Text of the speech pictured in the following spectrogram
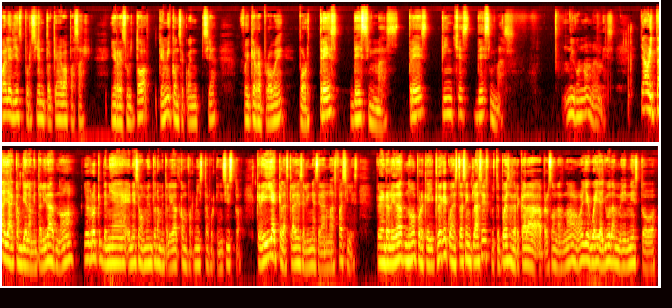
vale 10%, ¿qué me va a pasar? Y resultó que mi consecuencia fue que reprobé por tres décimas. Tres pinches décimas. Digo, no mames. Ya ahorita ya cambié la mentalidad, ¿no? Yo creo que tenía en ese momento una mentalidad conformista porque, insisto, creía que las clases en línea eran más fáciles. Pero en realidad no, porque creo que cuando estás en clases, pues te puedes acercar a, a personas, ¿no? Oye, güey, ayúdame en esto.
